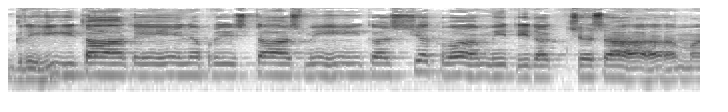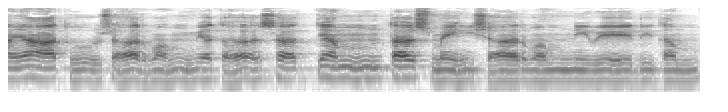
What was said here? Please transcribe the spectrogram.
गृहीता तेन पृष्टास्मि कस्य त्वमिति रक्षसा, मया तु सर्वं यतः सत्यं तस्मै सर्वं निवेदितम्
